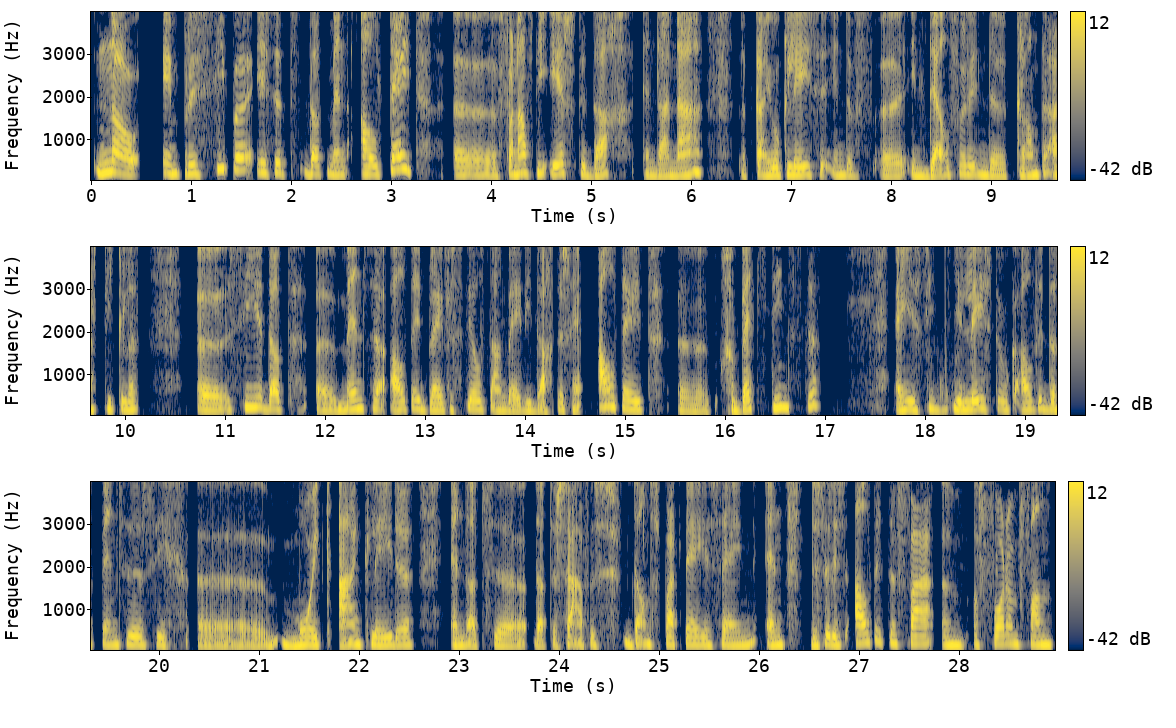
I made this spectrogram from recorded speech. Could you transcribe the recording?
Nou, in principe is het dat men altijd uh, vanaf die eerste dag en daarna, dat kan je ook lezen in, de, uh, in Delver, in de krantenartikelen, uh, zie je dat mensen altijd blijven stilstaan bij die dag. Er zijn altijd gebedsdiensten. En je, ziet, je leest ook altijd dat mensen zich uh, mooi aankleden. En dat, ze, dat er s'avonds danspartijen zijn. En dus er is altijd een, een, vorm van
